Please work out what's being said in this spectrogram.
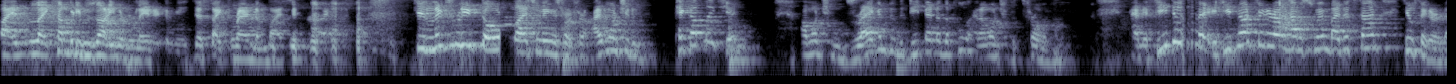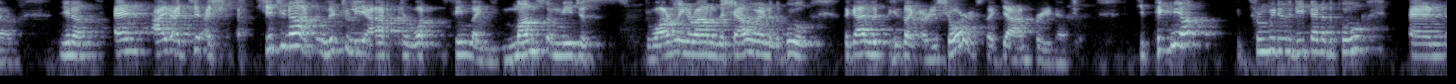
by like somebody who's not even related to me, just like random bystander. Right? she literally told my swimming instructor, "I want you to pick up my kid, I want you to drag him to the deep end of the pool, and I want you to throw him." And if he does, if he's not figured out how to swim by this time, he'll figure it out. You know, and I, I, t- I kid you not, literally after what seemed like months of me just waddling around in the shallow end of the pool, the guy, he's like, "Are you sure?" It's like, "Yeah, I'm pretty damn sure." He picked me up, threw me to the deep end of the pool, and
